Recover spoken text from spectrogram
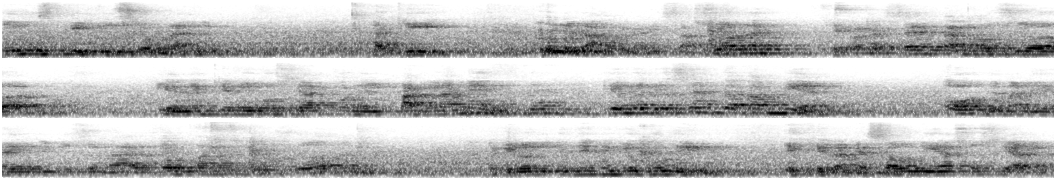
Institucional. Aquí, las organizaciones que representan a los ciudadanos tienen que negociar con el Parlamento, que representa también, o de manera institucional, formal, a los ciudadanos. Aquí lo que tiene que ocurrir es que la Mesa de Unidad Social,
